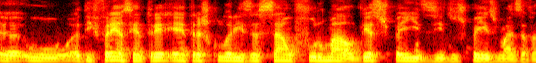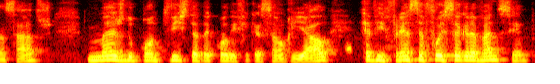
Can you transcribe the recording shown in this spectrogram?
uh, o, a diferença entre, entre a escolarização formal desses países e dos países mais avançados, mas do ponto de vista da qualificação real, a diferença foi-se agravando sempre.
